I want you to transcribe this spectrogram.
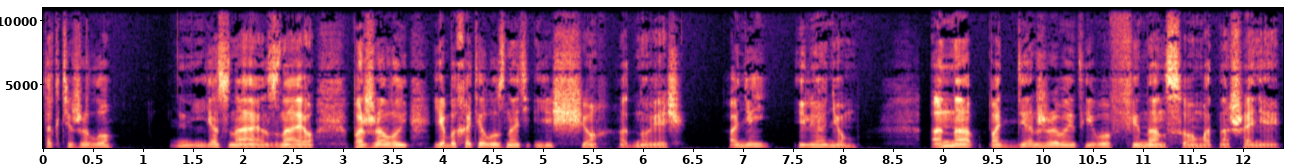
так тяжело. Я знаю, знаю. Пожалуй, я бы хотел узнать еще одну вещь. О ней или о нем? Она поддерживает его в финансовом отношении.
